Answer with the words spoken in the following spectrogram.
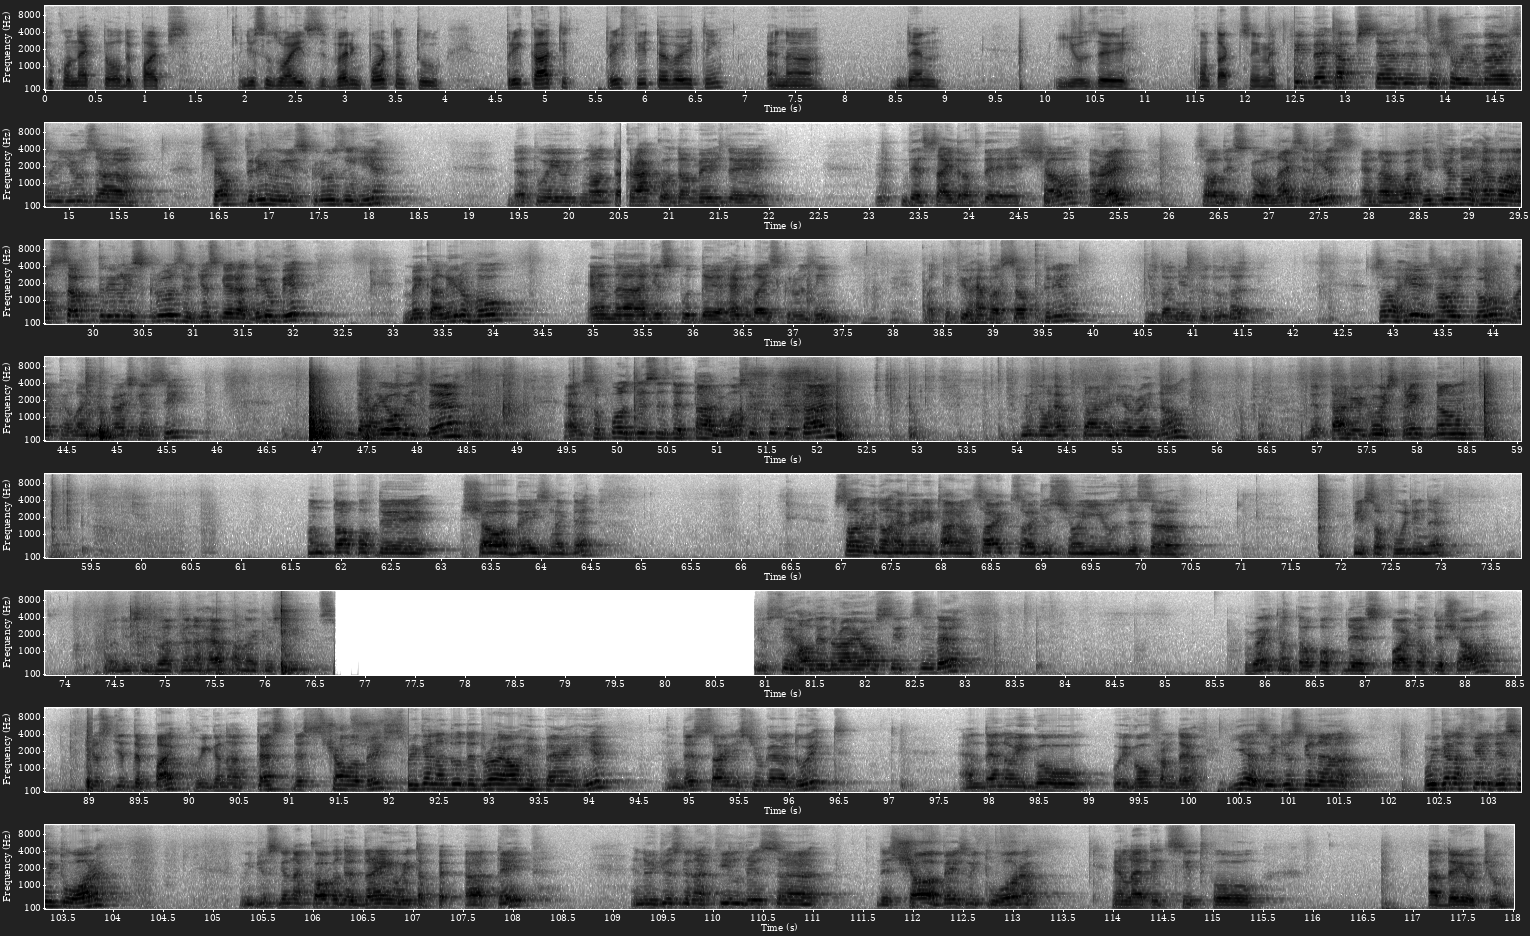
to connect all the pipes. And this is why it's very important to pre-cut it, pre-fit everything and uh, then use the contact cement. We back upstairs to show you guys we use uh, self-drilling screws in here. That way it not uh, crack or damage the the side of the shower. Alright. So this go nice and loose. And uh, what if you don't have a self-drilling screws, you just get a drill bit, make a little hole, and uh, just put the regular screws in. But if you have a self drill, you don't need to do that. So here is how it go, like uh, like you guys can see. The IO is there, and suppose this is the tile. Once we put the tile, we don't have tile here right now. The tile will go straight down on top of the shower base like that. Sorry we don't have any tile on site, so I just showing you use this uh, piece of wood in there. So this is what's gonna happen, like you see. You see how the dryer sits in there? Right on top of this part of the shower. Just did the pipe, we're gonna test this shower base. We're gonna do the dryer repairing here. On this side, you still gotta do it and then we go we go from there yes we're just gonna we're gonna fill this with water we're just gonna cover the drain with a uh, tape and we're just gonna fill this uh, this shower base with water and let it sit for a day or two.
